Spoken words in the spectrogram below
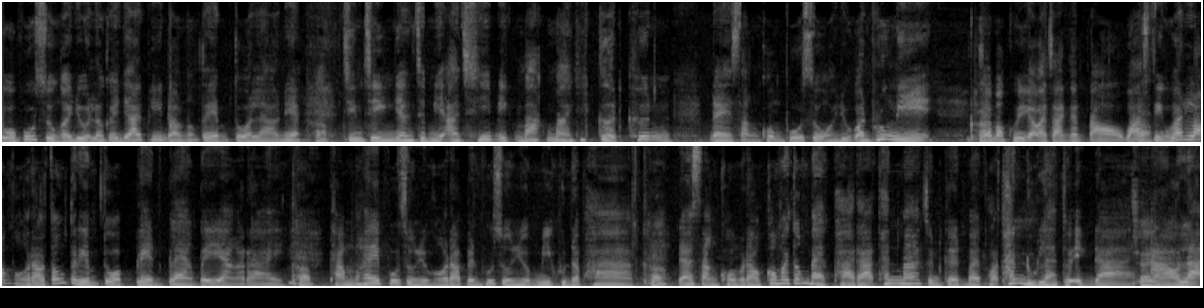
ตัวผู้สูงอายุแล้วก็ญาติพี่น้องต้องเตรียมตัวแล้วเนี่ยครับจริง ๆ ยังจะมีอาชีพอีกมากมายที่เกิดขึ้นในสังคมผู้สูงอายุวันพรุ่งนี้ ครับจะมาคุยกับอาจารย์กันต่อ ว่าครับสิ่งแวดล้อมของเราต้องเตรียมตัวเปลี่ยนแปลงไปอย่างไรครับทำให้ผู้สูงอายุของเราเป็นผู้สูงอายุมีคุณภาพ ครับและสังคมเราก็ไม่ต้องแบกภาระท่านมากจนเกินไปเพราะท่านดูแลตัวเองได้ ใช่ครับ เอาล่ะ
